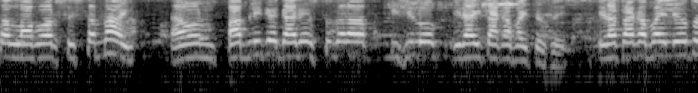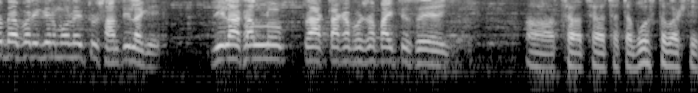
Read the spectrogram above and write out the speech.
তার লাভ হওয়ার সিস্টেম নাই। এখন পাবলিকে গাড়িস্থ যারা কৃষি লোক এরাই টাকা পাইতেছে। এরা টাকা পাইলেও তো ব্যাপারীদের মনে একটু শান্তি লাগে। যে লাখার লোক টাকা পয়সা পাইতেছে এই। আচ্ছা আচ্ছা আচ্ছা আচ্ছা বুঝতে পারছি।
